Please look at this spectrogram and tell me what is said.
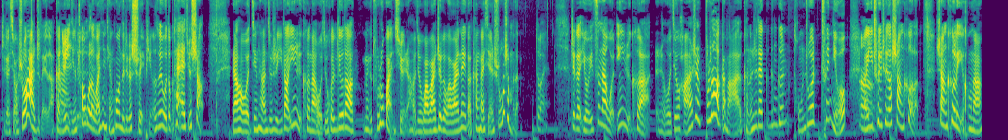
这个小说啊之类的，感觉已经超过了完形填空的这个水平，所以我都不太爱去上。然后我经常就是一到英语课呢，我就会溜到那个图书馆去，然后就玩玩这个玩玩那个，看看闲书什么的。对，这个有一次呢，我英语课啊，呃我就好像是不知道干嘛，可能是在跟跟同桌吹牛，然后一嗯吹吹到上课了。上课了以后呢，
